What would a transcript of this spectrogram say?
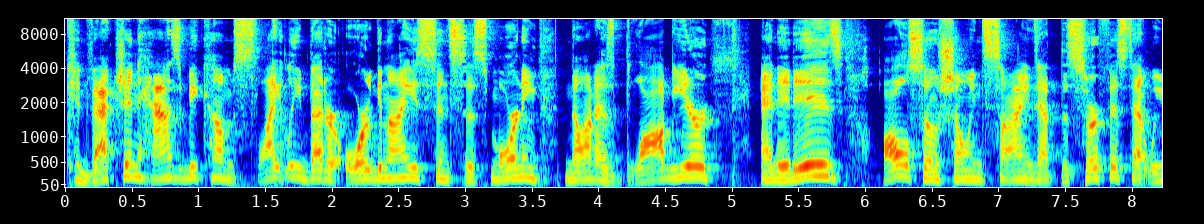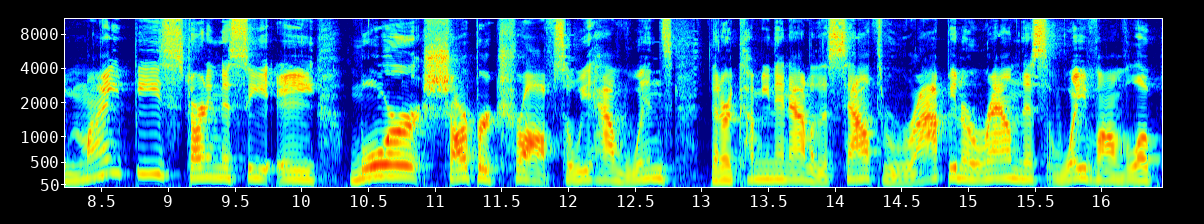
convection has become slightly better organized since this morning, not as blobbier, and it is also showing signs at the surface that we might be starting to see a more sharper trough. So we have winds that are coming in out of the south, wrapping around this wave envelope,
